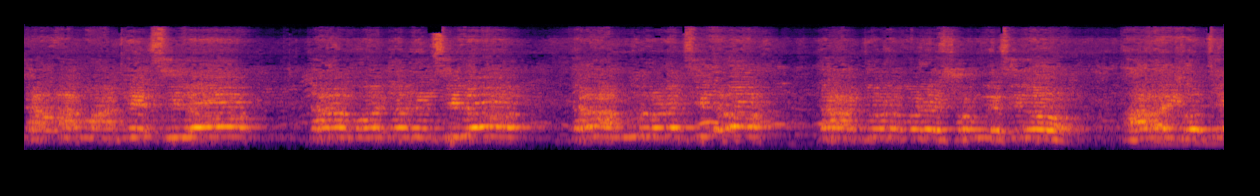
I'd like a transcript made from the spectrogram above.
যারা মাঠে ছিল, যারা ময়দানে ছিল যারা আন্দোলনে ছিল, যারা জনগণের সঙ্গে ছিল, তারাই হচ্ছে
